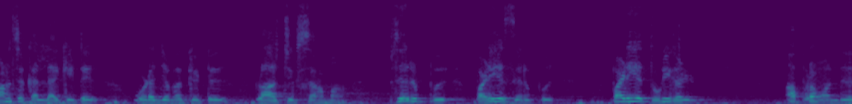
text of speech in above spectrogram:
மனசை கல்லாக்கிட்டு உடஞ்ச பக்கெட்டு பிளாஸ்டிக் சாமான் செருப்பு பழைய செருப்பு பழைய துணிகள் அப்புறம் வந்து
